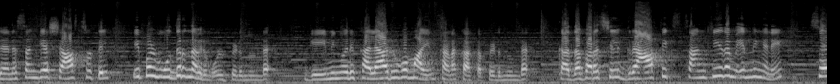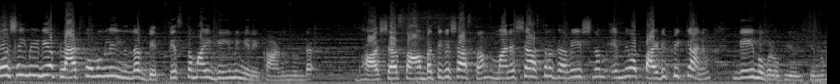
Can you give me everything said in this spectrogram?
ജനസംഖ്യാ ശാസ്ത്രത്തിൽ ഇപ്പോൾ മുതിർന്നവരും ഉൾപ്പെടുന്നുണ്ട്. ഗെയിമിംഗ് ഒരു കലാരൂപമായും കണക്കാക്കപ്പെടുന്നുണ്ട്. കഥ പറച്ചിൽ ഗ്രാഫിക്സ് സംഗീതം എന്നിങ്ങനെ സോഷ്യൽ മീഡിയ പ്ലാറ്റ്ഫോമുകളിൽ നിന്ന് വ്യത്യസ്തമായി ഗെയിമിങ്ങിനെ കാണുന്നുണ്ട്. ഭാഷ സാമ്പത്തിക ശാസ്ത്രം മനഃശാസ്ത്ര ഗവേഷണം എന്നിവ പഠിപ്പിക്കാനും ഗെയിമുകൾ ഉപയോഗിക്കുന്നു.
